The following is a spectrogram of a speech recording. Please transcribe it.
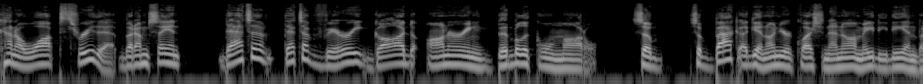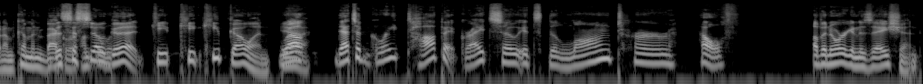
kind of walked through that, but I'm saying that's a that's a very God honoring biblical model. So so back again on your question, I know I'm ADDing, but I'm coming back. This is so good. Keep keep keep going. Well, that's a great topic, right? So it's the long term health of an organization,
